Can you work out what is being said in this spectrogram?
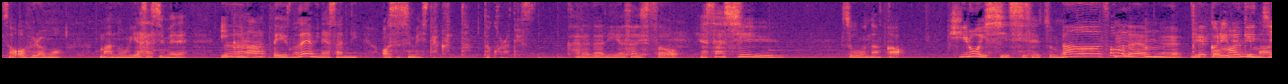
そうお風呂も、まあ、あの優しめでいいかなっていうので、皆さんにおすすめしたかったところです。ー体に優しそう。優しい。そうなんか広いし施設も。ああそうだよね、うんうん。ゆっくりできます。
